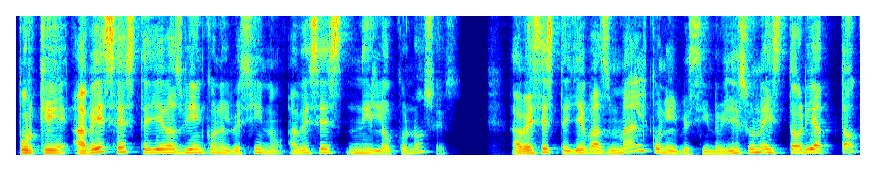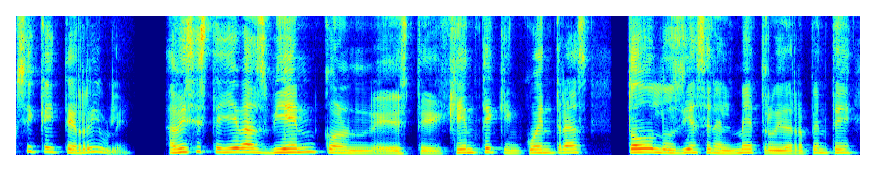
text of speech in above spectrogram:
Porque a veces te llevas bien con el vecino, a veces ni lo conoces. A veces te llevas mal con el vecino y es una historia tóxica y terrible. A veces te llevas bien con este, gente que encuentras todos los días en el metro y de repente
